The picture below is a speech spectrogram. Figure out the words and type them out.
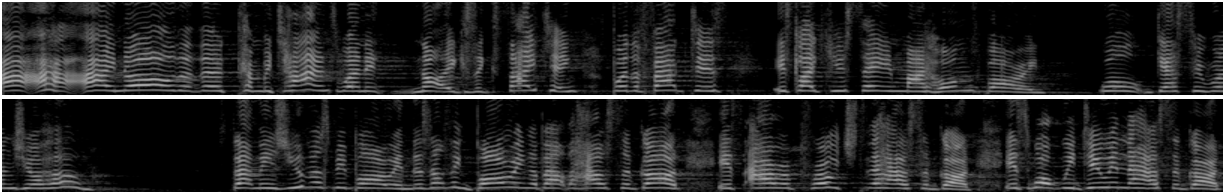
I, I, I know that there can be times when it's not as exciting, but the fact is, it's like you saying, My home's boring. Well, guess who runs your home? So that means you must be boring. There's nothing boring about the house of God. It's our approach to the house of God, it's what we do in the house of God.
